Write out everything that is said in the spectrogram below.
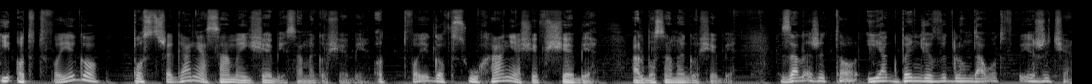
I od twojego postrzegania samej siebie, samego siebie, od twojego wsłuchania się w siebie albo samego siebie, zależy to, jak będzie wyglądało twoje życie.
